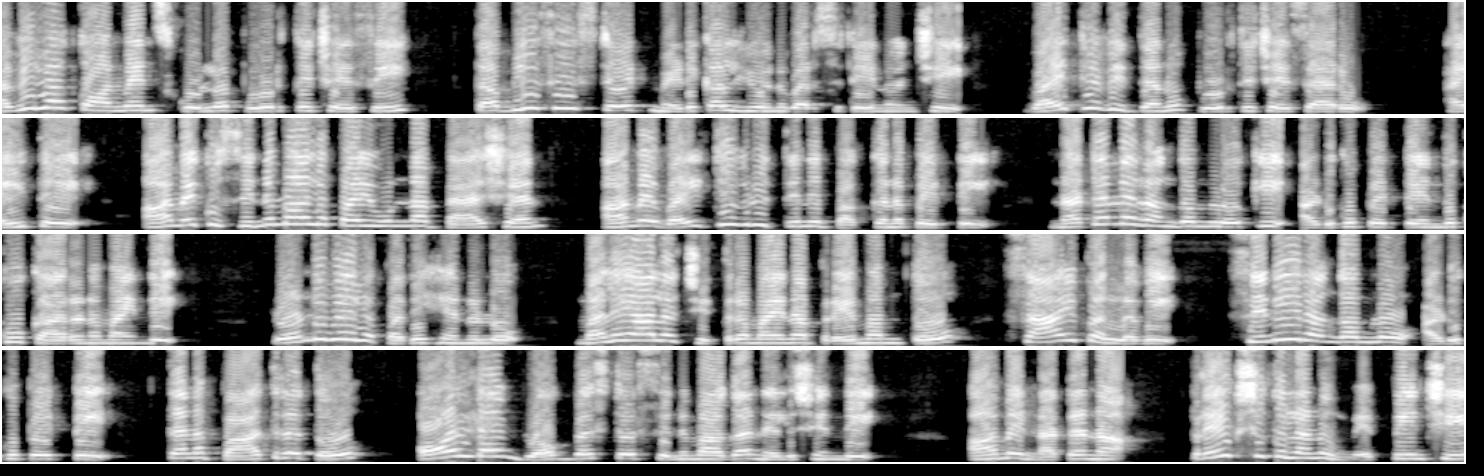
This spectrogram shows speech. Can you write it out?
అవిలా కాన్వెంట్ స్కూల్లో పూర్తి చేసి తబ్లిసీ స్టేట్ మెడికల్ యూనివర్సిటీ నుంచి వైద్య విద్యను పూర్తి చేశారు. అయితే ఆమెకు సినిమాలపై ఉన్న ప్యాషన్ ఆమె వైద్య వృత్తిని పక్కన పెట్టి నటన రంగంలోకి అడుగు పెట్టేందుకు కారణమైంది. రెండు వేల పదిహేనులో మలయాళ చిత్రమైన ప్రేమంతో సాయి పల్లవి సినీ రంగంలో అడుగుపెట్టి తన పాత్రతో ఆల్ టైమ్ బ్లాక్ బస్టర్ సినిమాగా నిలిచింది. ఆమె నటన ప్రేక్షకులను మెప్పించి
